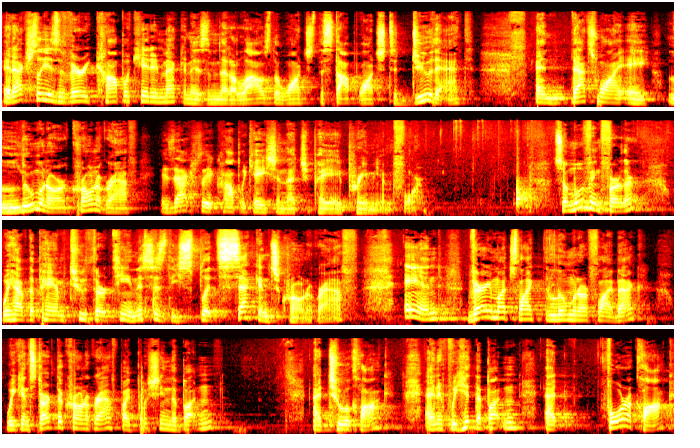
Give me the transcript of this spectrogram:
It actually is a very complicated mechanism that allows the watch, the stopwatch to do that. And that's why a Luminor chronograph is actually a complication that you pay a premium for. So moving further, we have the PAM 213. This is the split seconds chronograph. And very much like the Luminor flyback, we can start the chronograph by pushing the button at 2 o'clock. And if we hit the button at 4 o'clock,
